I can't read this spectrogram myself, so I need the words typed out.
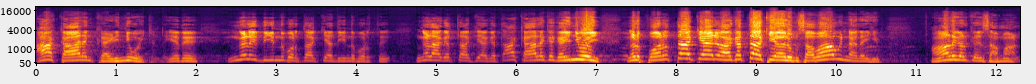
ആ കാലം കഴിഞ്ഞു പോയിട്ടുണ്ട്. ഏത്? നിങ്ങൾ ഇതിന്ന് പുറത്താക്കി അതിന്ന് പുറത്ത്. നിങ്ങൾ അകത്താക്കി അകത്ത്. ആ കാലൊക്കെ കഴിഞ്ഞു പോയി. നിങ്ങൾ പുറത്താക്കിയാലും അകത്താക്കിയാലും സവാവും അലഹിം. ആളുകൾക്ക് സമാണ്.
